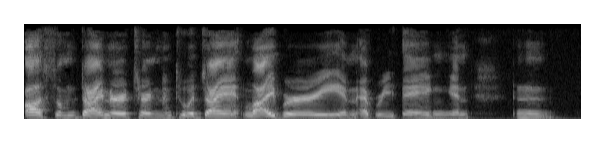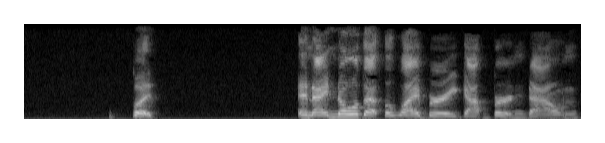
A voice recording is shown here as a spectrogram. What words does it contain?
awesome diner turned into a giant library and everything and and but and I know that the library got burned down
